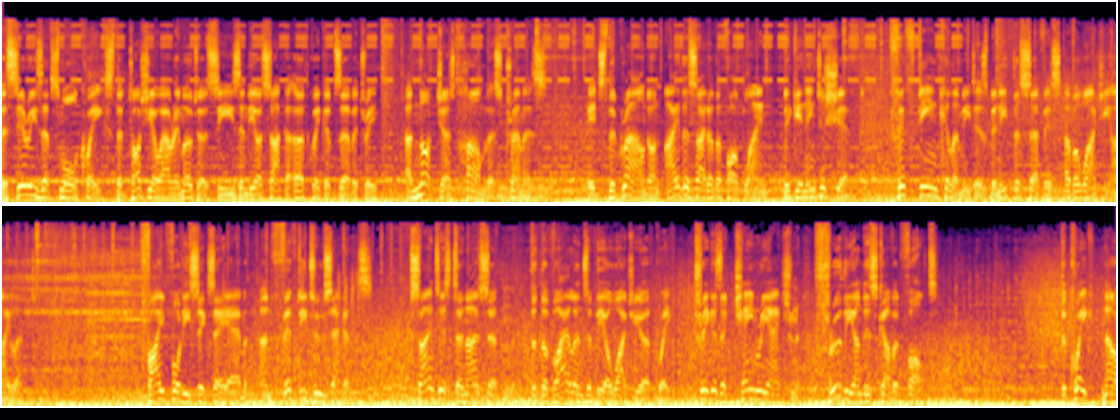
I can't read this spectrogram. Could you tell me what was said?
The series of small quakes that Toshio Arimoto sees in the Osaka Earthquake Observatory are not just harmless tremors. It's the ground on either side of the fault line beginning to shift, 15 kilometers beneath the surface of Awaji Island. 5.46 a.m. and 52 seconds. Scientists are now certain that the violence of the Awaji earthquake triggers a chain reaction through the undiscovered fault. The quake now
